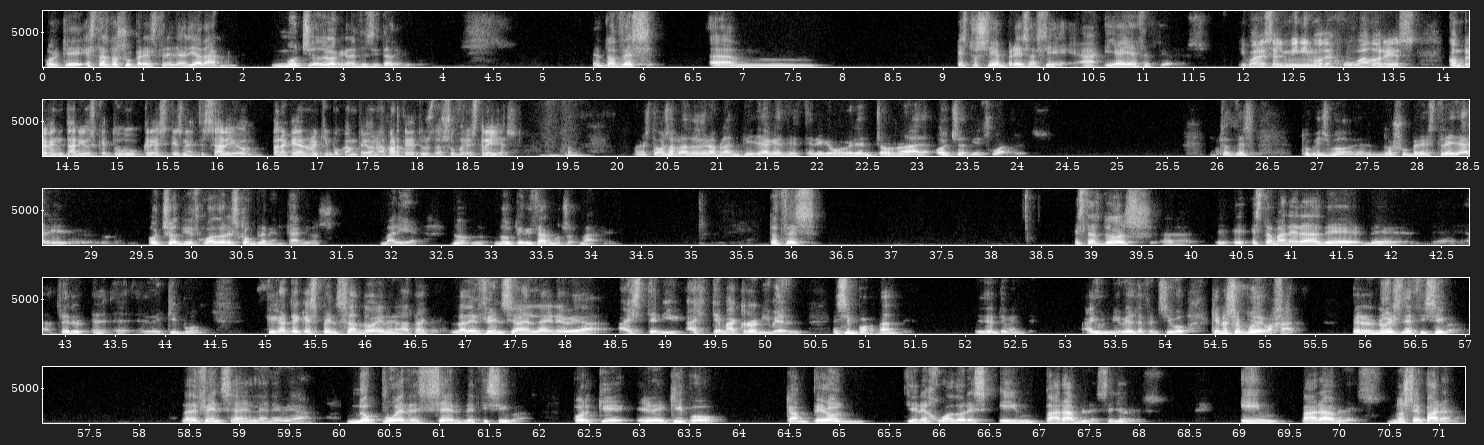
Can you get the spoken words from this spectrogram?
Porque estas dos superestrellas ya dan mucho de lo que necesita el equipo. Entonces, um, esto siempre es así ah, y hay excepciones. ¿Y cuál es el mínimo de jugadores complementarios que tú crees que es necesario para crear un equipo campeón aparte de tus dos superestrellas? Bueno, estamos hablando de una plantilla que tiene que mover en torno a 8 o 10 jugadores. Entonces, tú mismo, eh, dos superestrellas y 8 o 10 jugadores complementarios. Varía. No, utilizar muchos más. Entonces, estas dos, eh, e, esta manera de hacer eh, eh, el equipo, fíjate que es pensando en el ataque. La defensa en la NBA a este, a este macro nivel es importante, evidentemente. Hay un nivel defensivo que no se puede bajar, pero no es decisiva. La defensa en la NBA no puede ser decisiva porque el equipo campeón tiene jugadores imparables, señores. Imparables. No se paran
